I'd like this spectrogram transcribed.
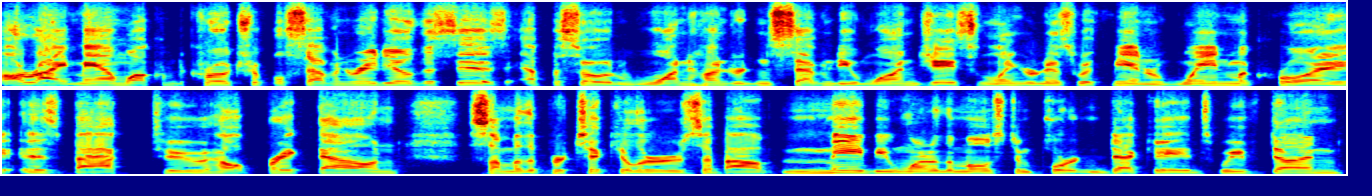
All right, man. Welcome to Crow Triple Seven Radio. This is episode 171. Jason Lindgren is with me, and Wayne McRoy is back to help break down some of the particulars about maybe one of the most important decades. We've done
